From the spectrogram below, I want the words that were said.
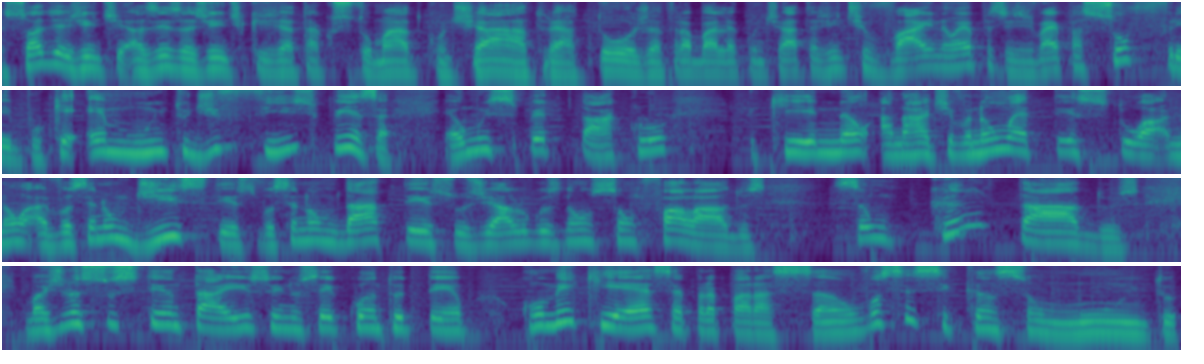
só de a gente, às vezes a gente que já está acostumado com teatro, é ator, já trabalha com teatro, a gente vai, não é para a gente vai para sofrer, porque é muito difícil. Pensa, é um espetáculo que não a narrativa não é textual, não, você não diz texto, você não dá texto, os diálogos não são falados, são cantados. Imagina sustentar isso em não sei quanto tempo. Como é que é essa preparação? Vocês se cansam muito.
